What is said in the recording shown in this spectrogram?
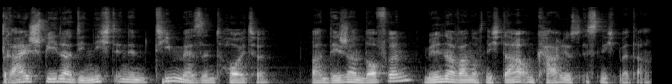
drei Spieler, die nicht in dem Team mehr sind heute, waren Dejan Lovren, Milner war noch nicht da und Karius ist nicht mehr da.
